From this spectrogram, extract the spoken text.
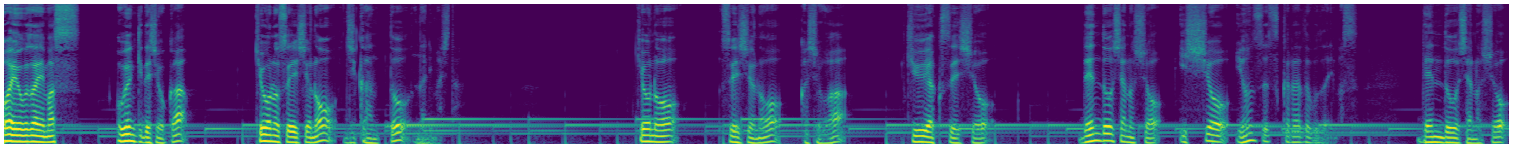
はようございます。お元気でしょうか？今日の聖書の時間となりました。今日の聖書の箇所は旧約聖書伝道者の書一章四節からでございます。伝道者の書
